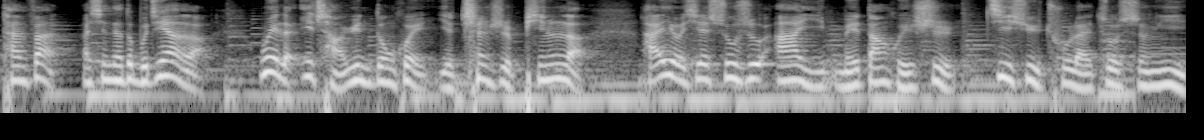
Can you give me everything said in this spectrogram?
摊贩啊，现在都不见了。为了一场运动会，也真是拼了。还有些叔叔阿姨没当回事，继续出来做生意，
